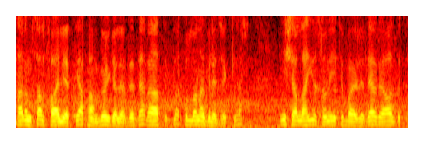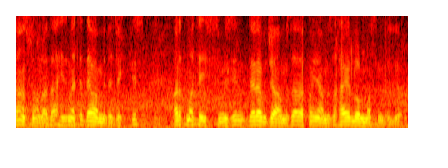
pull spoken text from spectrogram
tarımsal faaliyet yapan bölgelerde de rahatlıkla kullanabilecekler. İnşallah yıl sonu itibariyle devre aldıktan sonra da hizmete devam edecektir. Arıtma tesisimizin Derebucağımıza ve Konya'mıza hayırlı olmasını diliyorum.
